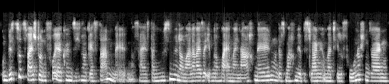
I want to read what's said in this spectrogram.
Und bis zu zwei Stunden vorher können sich noch Gäste anmelden. Das heißt, dann müssen wir normalerweise eben noch mal einmal nachmelden. Und das machen wir bislang immer telefonisch und sagen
